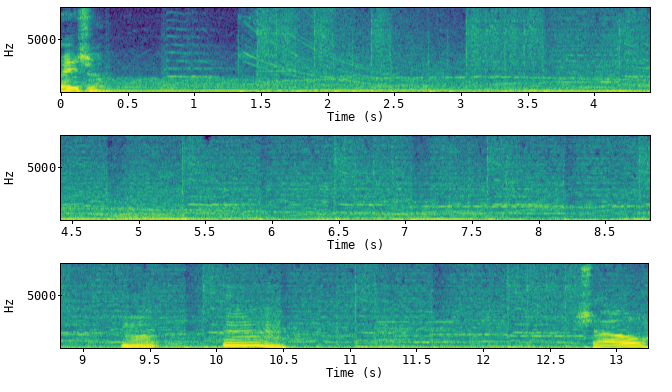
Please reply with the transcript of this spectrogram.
Wegwezen. Hm? Hm. Zo.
